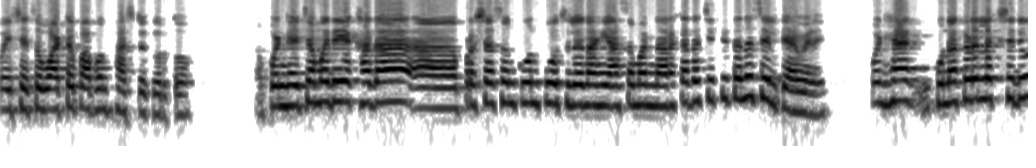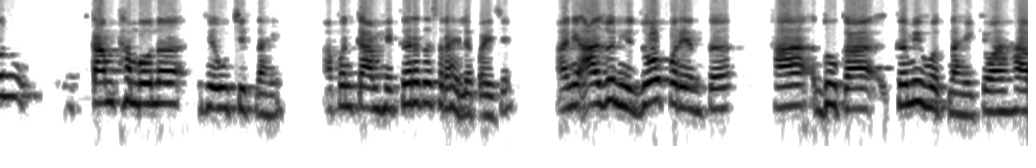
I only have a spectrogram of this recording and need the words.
पैशाचं वाटप आपण फास्ट करतो. पण ह्याच्यामध्ये एखादा प्रशासन कोण पोहोचलं नाही असं म्हणणार कदाचित तिथं नसेल त्यावेळी. पण ह्या कुणाकडे लक्ष देऊन काम थांबवणं हे उचित नाही. आपण काम हे करतच राहिलं पाहिजे. आणि अजूनही जोपर्यंत हा धोका कमी होत नाही किंवा हा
